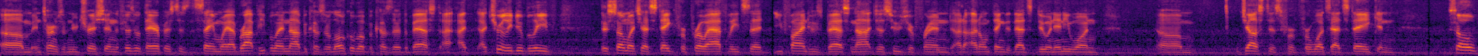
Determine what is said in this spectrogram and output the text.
um, in terms of nutrition. The physical therapist is the same way. I brought people in not because they're local, but because they're the best. I, I, I truly do believe there's so much at stake for pro athletes that you find who's best, not just who's your friend. I, I don't think that that's doing anyone um, justice for, for what's at stake. And so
